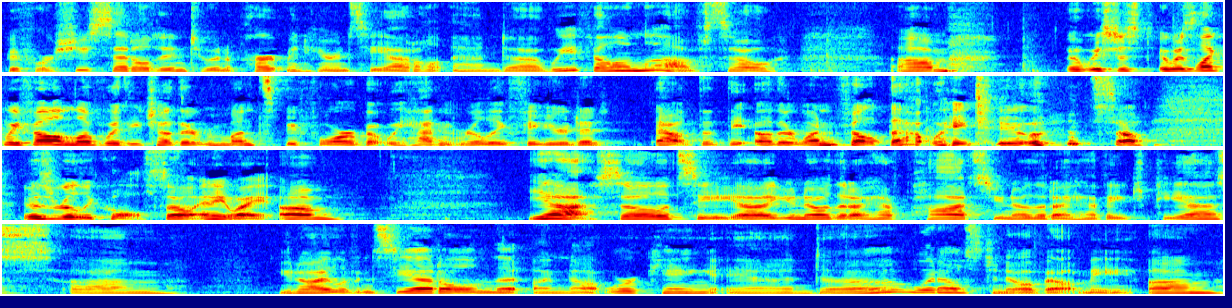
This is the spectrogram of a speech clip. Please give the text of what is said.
before she settled into an apartment here in Seattle, and uh, we fell in love. So um, it was just, it was like we fell in love with each other months before, but we hadn't really figured it out that the other one felt that way too. so it was really cool. So anyway, um, yeah, so let's see. Uh, you know that I have POTS. You know that I have HPS. Um, you know I live in Seattle and that I'm not working. And uh, what else to know about me? Um,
